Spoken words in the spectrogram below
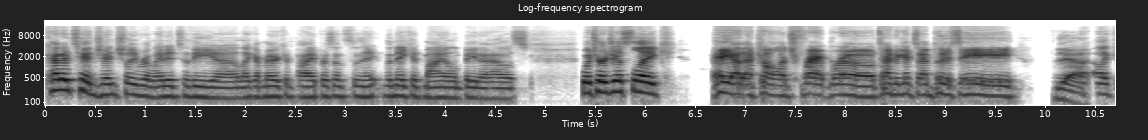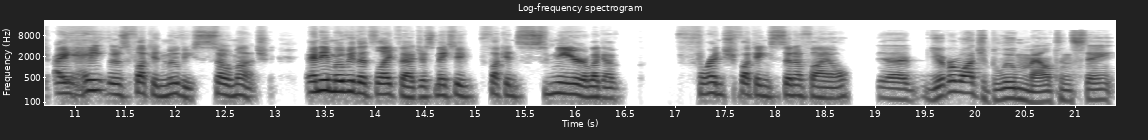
kind of tangentially related to the uh like American Pie presents the, Na- the Naked Mile and Beta House, which are just like, hey, that college frat bro, time to get some pussy. Yeah, Like I hate those fucking movies so much. Any movie that's like that just makes me fucking sneer like a French fucking cinephile. yeah. You ever watch Blue Mountain State?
